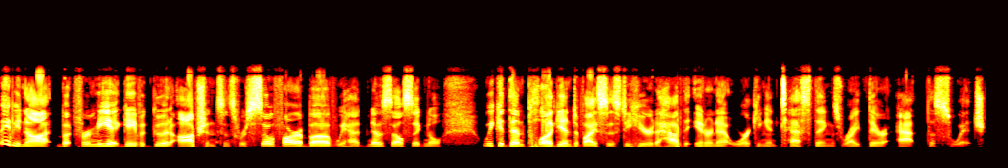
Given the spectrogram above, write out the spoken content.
Maybe not, but for me it gave a good option since we're so far above, we had no cell signal. We could then plug in devices to here to have the internet working and test things right there at the switch.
